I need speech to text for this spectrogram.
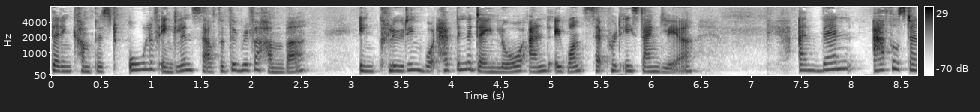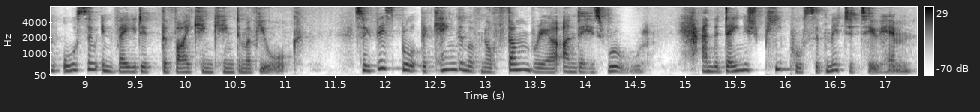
that encompassed all of England south of the River Humber, including what had been the Danelaw and a once separate East Anglia. And then Athelstan also invaded the Viking kingdom of York. So this brought the kingdom of Northumbria under his rule, and the Danish people submitted to him,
